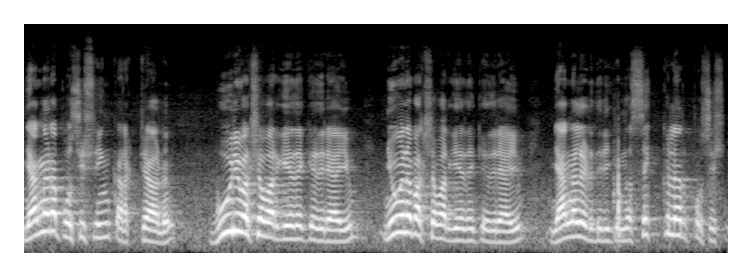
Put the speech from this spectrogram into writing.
ഞങ്ങളുടെ പൊസിഷനിങ് കറക്റ്റാണ് ഭൂരിപക്ഷ വർഗീയതയ്ക്കെതിരായും ന്യൂനപക്ഷ വർഗീയതയ്ക്കെതിരായും ഞങ്ങൾ എടുത്തിരിക്കുന്ന സെക്യുലർ പൊസിഷൻ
